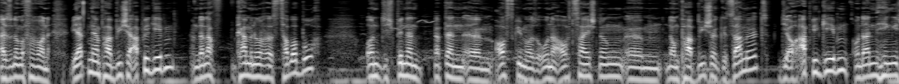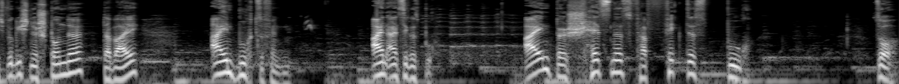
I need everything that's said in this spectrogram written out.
also nochmal von vorne. Wir hatten ja ein paar Bücher abgegeben und danach kam mir nur noch das Zauberbuch. Und ich bin dann, hab dann ähm, offscreen, also ohne Aufzeichnung, ähm, noch ein paar Bücher gesammelt, die auch abgegeben. Und dann hing ich wirklich eine Stunde dabei, ein Buch zu finden. Ein einziges Buch. Ein beschissenes, verficktes Buch. So,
